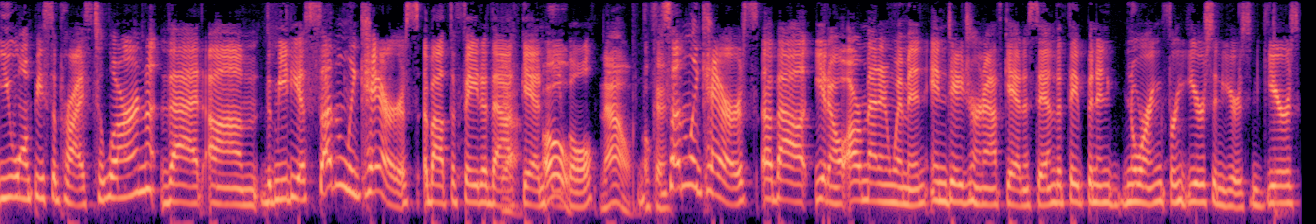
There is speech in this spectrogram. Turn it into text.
you won't be surprised to learn that um, the media suddenly cares about the fate of the yeah. Afghan oh, people. Now, okay. Suddenly cares about you know our men and women in danger in Afghanistan that they've been ignoring for years and years and years.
